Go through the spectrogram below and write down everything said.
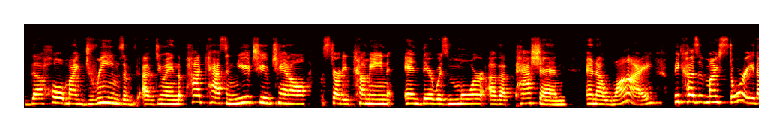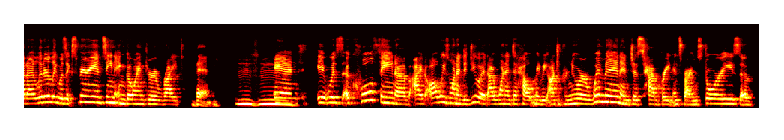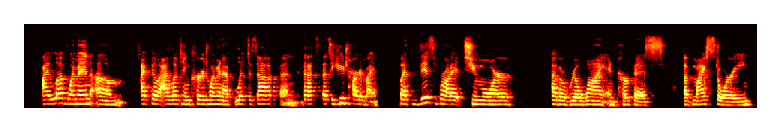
the whole my dreams of, of doing the podcast and youtube channel started coming and there was more of a passion and a why because of my story that i literally was experiencing and going through right then mm-hmm. and it was a cool thing of i'd always wanted to do it i wanted to help maybe entrepreneur women and just have great inspiring stories of i love women um, I feel I love to encourage women, uplift us up, and that's that's a huge heart of mine. But this brought it to more of a real why and purpose of my story.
